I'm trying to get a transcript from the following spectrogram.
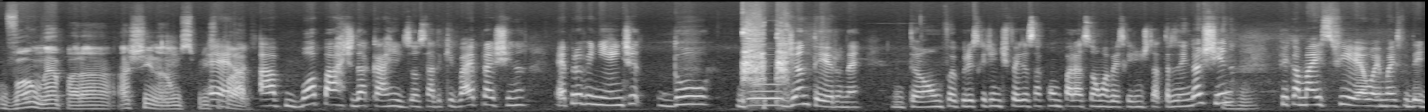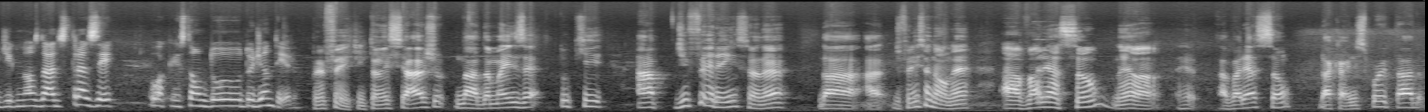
vão, né, para a China, é um dos principais. É, a, a boa parte da carne desossada que vai para a China é proveniente do, do dianteiro, né? Então, foi por isso que a gente fez essa comparação, uma vez que a gente está trazendo da China, uhum. fica mais fiel, aí, mais fidedigno aos dados, trazer a questão do, do dianteiro. Perfeito. Então, esse ágio nada mais é do que a diferença, né? Da, a diferença não, né? A variação, né? A, a variação da carne exportada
